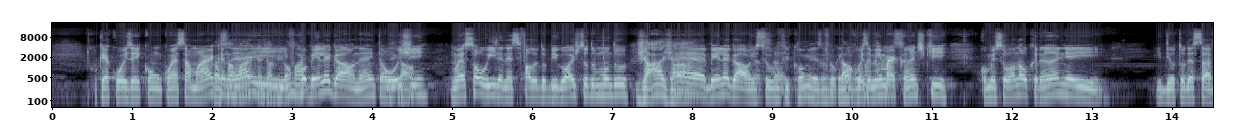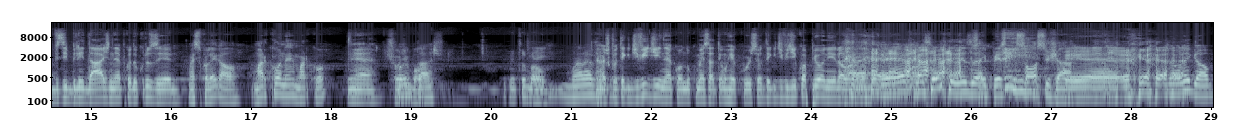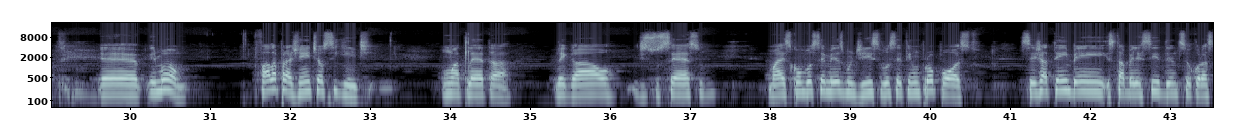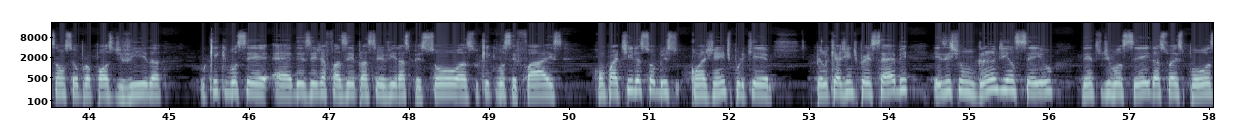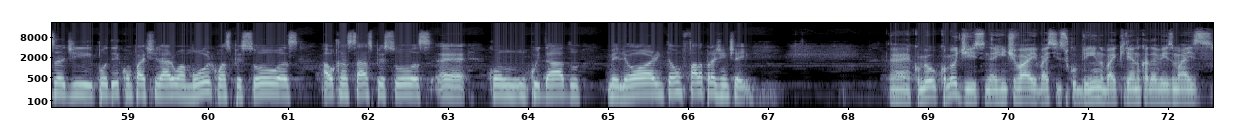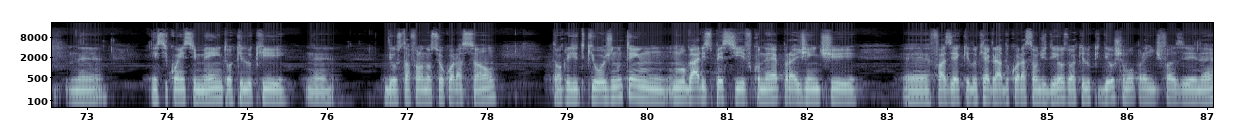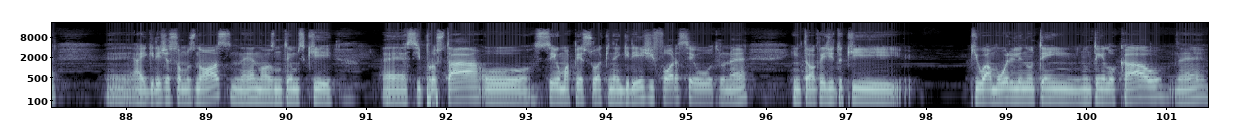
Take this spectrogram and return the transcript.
qualquer coisa aí com, com essa marca, Com essa né? marca, já e virou ficou marca. bem legal, né? Então Legal. hoje não é só o William, né? Você falou do bigode, todo mundo... Já, já. É, bem legal. Isso Engraçado. Ficou mesmo. foi uma coisa bem cabeça. marcante que começou lá na Ucrânia e, e deu toda essa visibilidade na época do Cruzeiro. Mas ficou legal. Marcou, né? Marcou. É. Show de bola. Fantástico. Muito bom. Maravilha. Eu acho que eu vou ter que dividir, né? Quando começar a ter um recurso, eu tenho que dividir com a pioneira lá, né? É, com Essa certeza. empresa tem sócio já. É. Não, legal. É, irmão, fala pra gente é o seguinte: um atleta legal, de sucesso, mas como você mesmo disse, você tem um propósito. Você já tem bem estabelecido dentro do seu coração o seu propósito de vida? O que, que você é, deseja fazer para servir as pessoas? O que, que você faz? Compartilha sobre isso com a gente, porque pelo que a gente percebe, existe um grande anseio dentro de você e da sua esposa de poder compartilhar o amor com as pessoas, alcançar as pessoas é, com um cuidado melhor. Então, fala pra gente aí. É, como eu, como eu disse, né? A gente vai, vai se descobrindo, vai criando cada vez mais, né? Esse conhecimento, aquilo que, né? Deus está falando ao seu coração. Então, acredito que hoje não tem um, um lugar específico, né? Pra gente é, fazer aquilo que agrada o coração de Deus ou aquilo que Deus chamou pra gente fazer, né? É, a igreja somos nós, né? Nós não temos que é, se prostrar ou ser uma pessoa aqui na igreja e fora ser outro, né? Então acredito que que o amor ele não tem não tem local, né?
